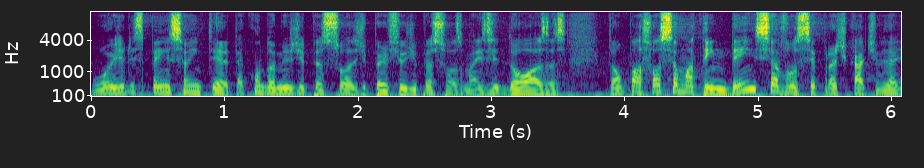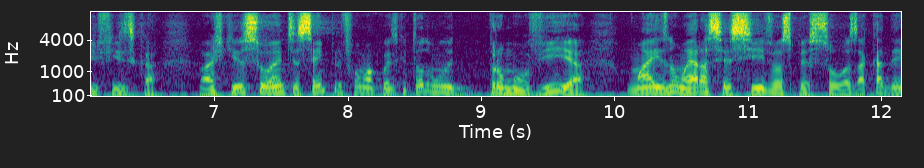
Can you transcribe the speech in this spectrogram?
hoje eles pensam em ter, até condomínios de pessoas de perfil de pessoas mais idosas. Então passou a ser uma tendência você praticar atividade física. Eu acho que isso antes sempre foi uma coisa que todo mundo promovia, mas não era acessível às pessoas. A academia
